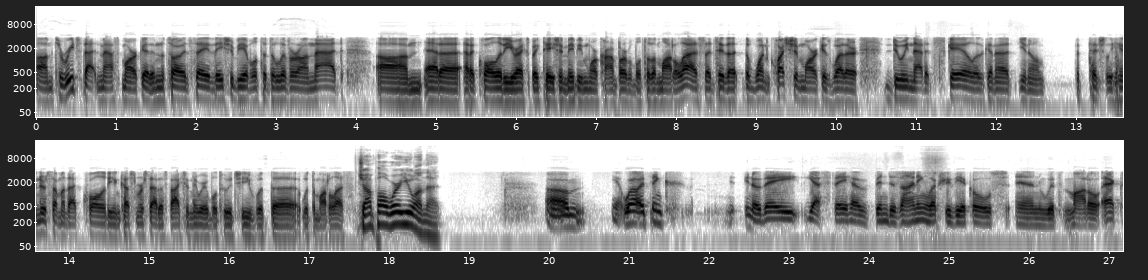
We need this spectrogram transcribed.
um, to reach that mass market. And so I would say they should be able to deliver on that um, at a at a quality or expectation maybe more comparable to the Model S. I'd say that the one question mark is whether doing that at scale is going to you know potentially hinder some of that quality and customer satisfaction they were able to achieve with the with the Model S. John Paul, where are you on that? Um, yeah, well, I think you know they yes they have been designing luxury vehicles, and with Model X,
